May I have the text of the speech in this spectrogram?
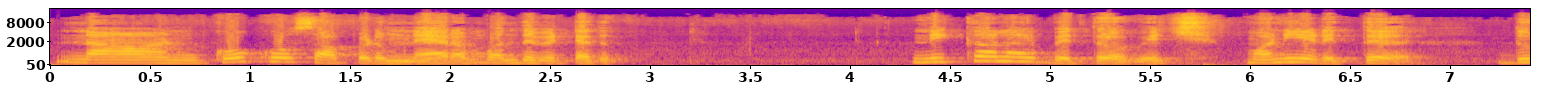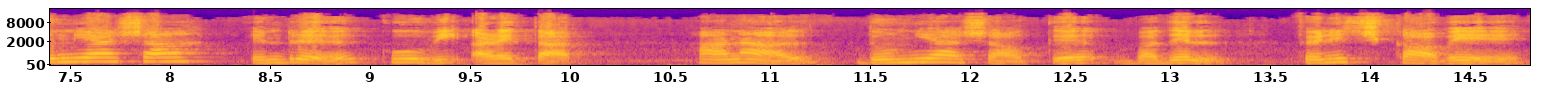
நான் கோகோ சாப்பிடும் நேரம் வந்துவிட்டது. நிக்கலாய் பெத்ரோவிச் மணியடித்து துன்யாஷா என்று கூவி அழைத்தார். ஆனால் துன்யாஷாவுக்கு பதில் ஃபெனிச்காவே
